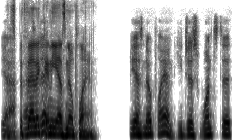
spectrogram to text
Yeah, it's pathetic, it. and he has no plan. he has no plan. He just wants to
